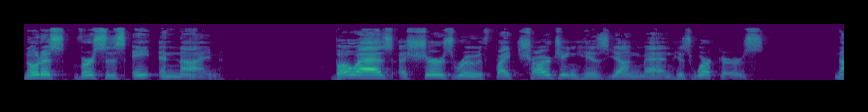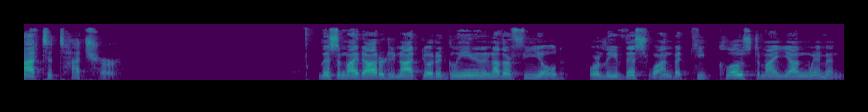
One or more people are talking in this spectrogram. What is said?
Notice verses 8 and 9. Boaz assures Ruth by charging his young men, his workers, not to touch her. Listen, my daughter, do not go to glean in another field or leave this one, but keep close to my young women.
